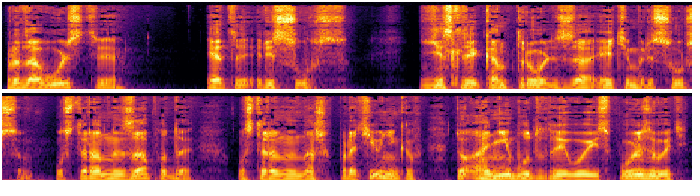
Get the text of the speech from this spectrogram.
продовольствие – это ресурс. Если контроль за этим ресурсом у стороны Запада, у стороны наших противников, то они будут его использовать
